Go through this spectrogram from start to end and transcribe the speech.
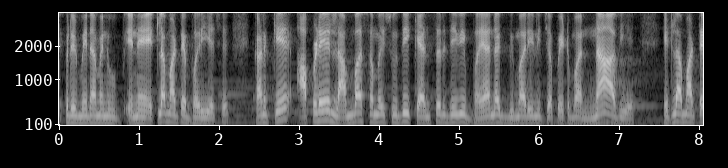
એપ્રિલ મહિનામાં એનું એને એટલા માટે ભરીએ છીએ, કારણ કે આપણે લાંબા સમય સુધી કેન્સર જેવી ભયાનક બીમારીની ચપેટમાં ના આવીએ, એટલા માટે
